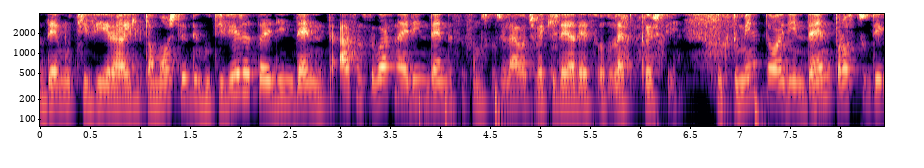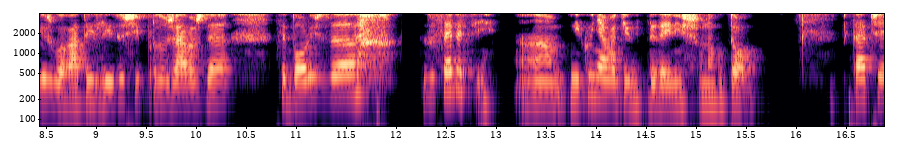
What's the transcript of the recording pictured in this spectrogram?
демотивира или то може да демотивира за един ден. Аз съм съгласна един ден да се самосъжалява човек и да яде сладолет вкъщи. Но като мине този един ден, просто дигаш главата, излизаш и продължаваш да се бориш за, за себе си. А, никой няма ти да даде нищо на готово. Така че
